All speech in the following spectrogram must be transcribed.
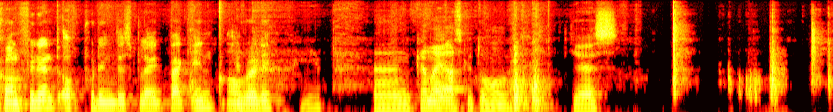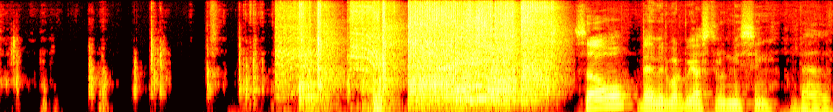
Confident of putting this plate back in already? Yep. And can I ask you to hold it? Yes. So, David, what we are still missing? Belt.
